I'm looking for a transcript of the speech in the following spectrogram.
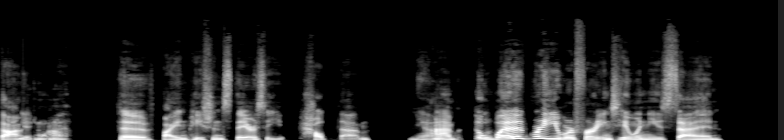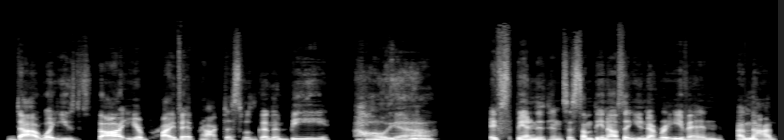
that Yeah. to find patients there so you help them. Yeah. Um, so what were you referring to when you said that what you thought your private practice was going to be oh, yeah. expanded into something else that you never even imagined?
